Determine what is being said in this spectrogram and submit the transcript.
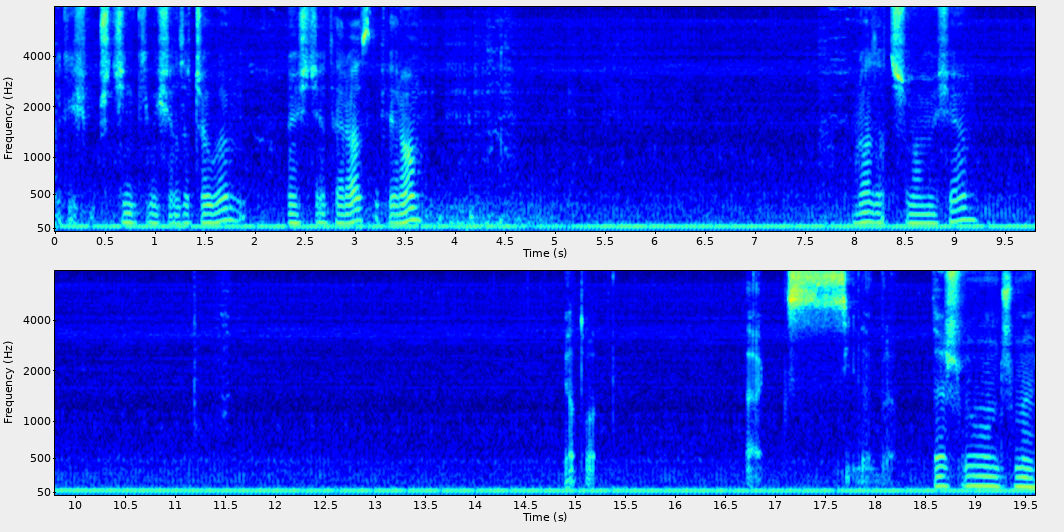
Jakieś przecinki mi się zaczęły. Szczęście teraz dopiero. Dobra, zatrzymamy się. Światła. Tak, si, dobra. Też wyłączmy.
